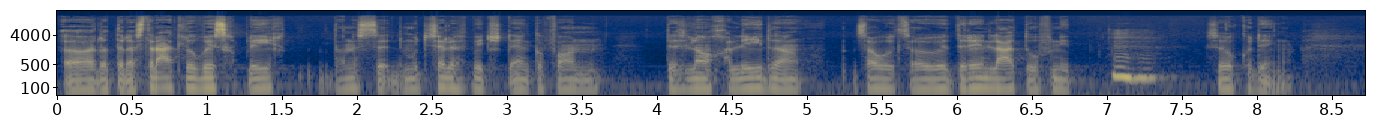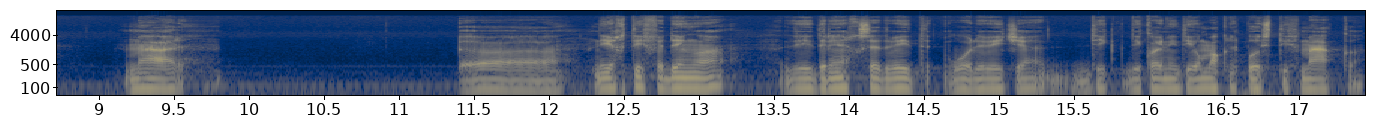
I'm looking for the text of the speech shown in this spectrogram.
eh, dat er een straatloop is gepleegd, dan, is, het- dan moet je zelf een beetje denken van, het is lang geleden, zou het, zou het erin laten of niet? Mhm. Zulke dingen. Maar eh, negatieve dingen die erin gezet weet, worden, weet je, die, die kan je niet heel makkelijk positief maken.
